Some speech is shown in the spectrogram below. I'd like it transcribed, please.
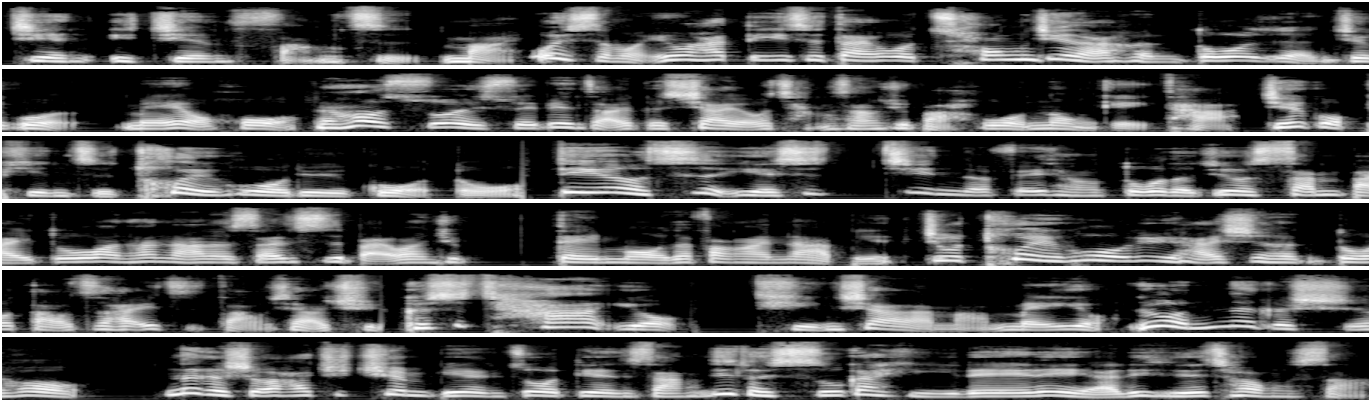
间一间房子卖。为什么？因为他第一次带货冲进来很多人，结果没有货，然后所以随便找一个下游厂商去把货弄给他，结果品质退货率过多。第二次也是。进了非常多的，就是三百多万，他拿了三四百万去 demo，再放在那边，就退货率还是很多，导致他一直倒下去。可是他有停下来吗？没有。如果那个时候，那个时候他去劝别人做电商，你得输个稀咧咧啊，你直接冲啥？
